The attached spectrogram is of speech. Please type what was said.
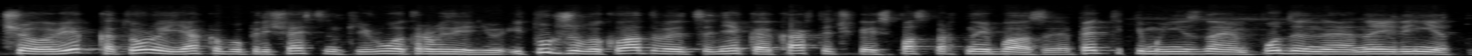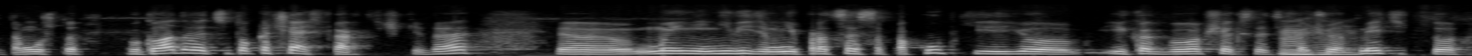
человек, который якобы причастен к его отравлению. И тут же выкладывается некая карточка из паспортной базы. Опять-таки мы не знаем, поданная она или нет, потому что выкладывается только часть карточки. Да? Э, мы не видим ни процесса покупки ее. И как бы вообще, кстати, uh-huh. хочу отметить, что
